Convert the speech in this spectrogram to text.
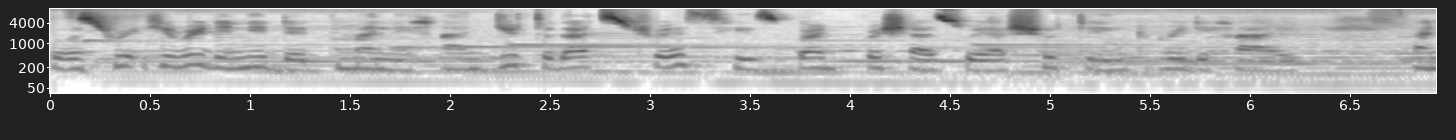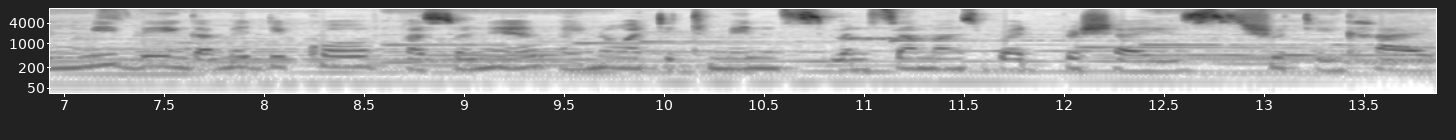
Was re- he really needed money, and due to that stress, his blood pressures were shooting really high. And me being a medical personnel, I know what it means when someone's blood pressure is shooting high.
